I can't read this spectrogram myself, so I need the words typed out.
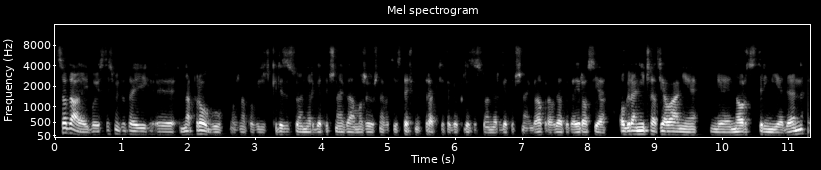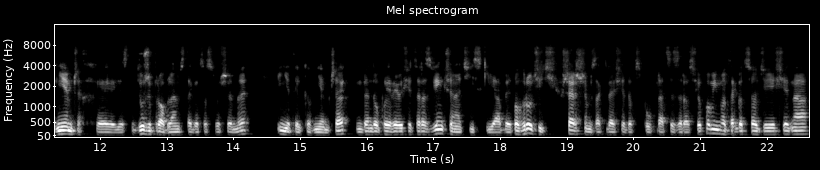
co dalej? Bo jesteśmy tutaj y, na progu, można powiedzieć, kryzysu energetycznego, a może już nawet jesteśmy w trakcie tego kryzysu energetycznego, prawda? Tutaj Rosja ogranicza działanie y, Nord Stream 1. W Niemczech y, jest duży problem z tego, co słyszymy i nie tylko w Niemczech, będą pojawiały się coraz większe naciski, aby powrócić w szerszym zakresie do współpracy z Rosją, pomimo tego, co dzieje się na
